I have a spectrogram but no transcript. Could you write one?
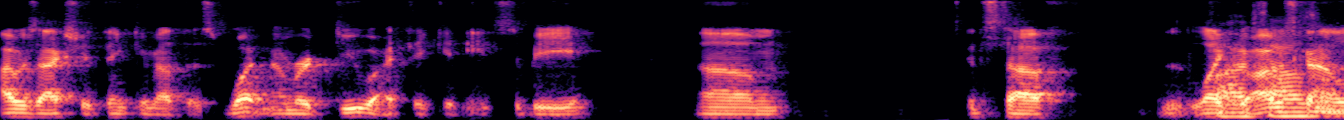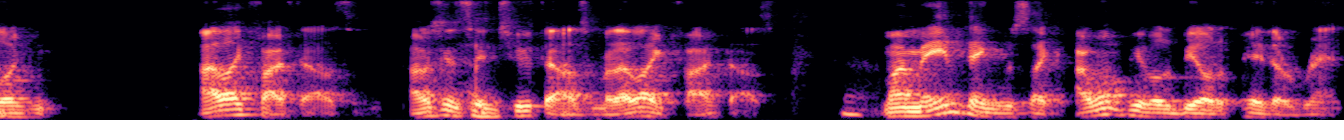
I was actually thinking about this. What number do I think it needs to be? Um, it's tough. Like 5, I was kind of looking. I like five thousand. I was gonna say two thousand, but I like five thousand. Yeah. My main thing was like I want people to be able to pay their rent.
